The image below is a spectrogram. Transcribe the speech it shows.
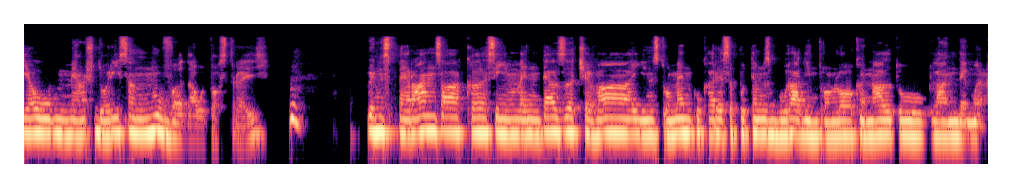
eu mi-aș dori să nu văd autostrăzi, în speranța că se inventează ceva instrument cu care să putem zbura dintr-un loc în altul la îndemână,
